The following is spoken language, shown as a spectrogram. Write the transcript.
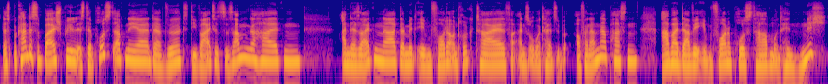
Das bekannteste Beispiel ist der Brustabnäher. Da wird die Weite zusammengehalten an der Seitennaht, damit eben Vorder- und Rückteil eines Oberteils aufeinander passen. Aber da wir eben vorne Brust haben und hinten nicht,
